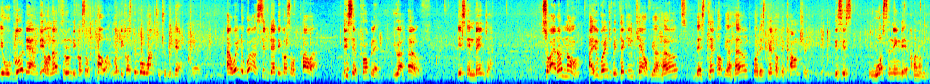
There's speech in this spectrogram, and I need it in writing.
you will go there and be on that throne because of power, not because people want you to be there. And when you go and sit there because of power, this is a problem. Your health is in danger. So I don't know. Are you going to be taking care of your health, the state of your health, or the state of the country? This is worsening the economy.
